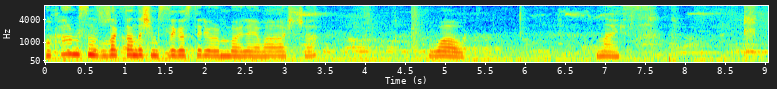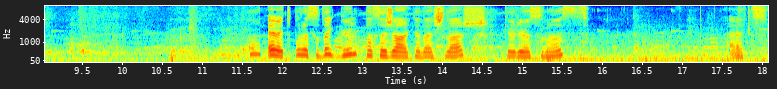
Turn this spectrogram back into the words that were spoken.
Bakar mısınız? Uzaktan da şimdi size gösteriyorum böyle yavaşça. Wow. Nice. Evet burası da Gül Pasajı arkadaşlar. Görüyorsunuz. Evet.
